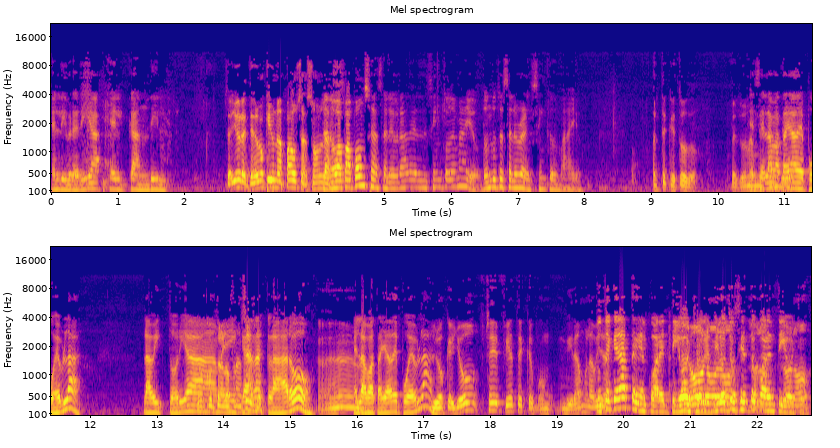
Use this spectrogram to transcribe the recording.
en librería El Candil. Señores, tenemos que ir a una pausa. Son ¿Usted las. no va para Ponce a celebrar el 5 de mayo? ¿Dónde usted celebra el 5 de mayo? Antes que todo, Perdona Esa es la batalla de Puebla. La victoria ¿Contra los mexicana, claro. Ah. En la batalla de Puebla. Lo que yo sé, fíjate que miramos la Tú vida. te quedaste en el 48, No, en no, el no, 1848. no, no, no.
